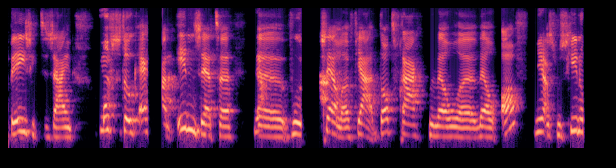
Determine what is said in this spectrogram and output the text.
bezig te zijn. Ja. Of ze het ook echt gaan inzetten ja. voor zichzelf. Ja, dat vraag ik me wel, wel af. Ja. Dat is misschien ook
